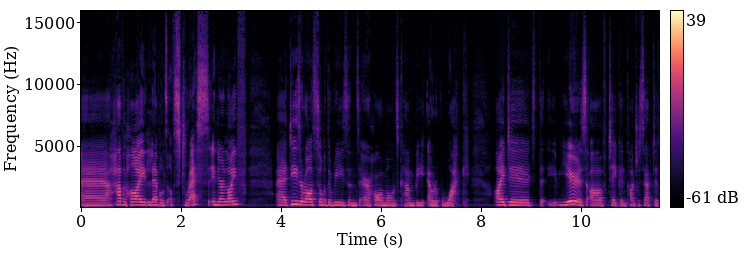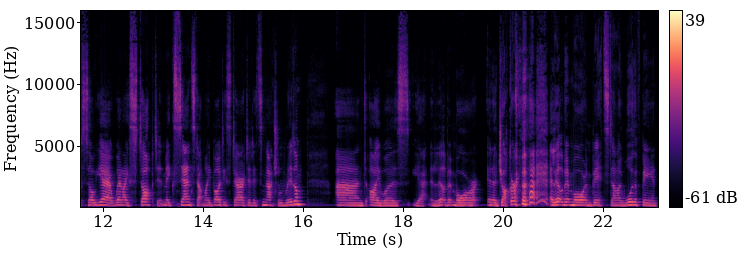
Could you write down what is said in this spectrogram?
uh, having high levels of stress in your life. Uh, these are all some of the reasons our hormones can be out of whack. I did years of taking contraceptives. So, yeah, when I stopped, it makes sense that my body started its natural rhythm and I was, yeah, a little bit more in a jocker, a little bit more in bits than I would have been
